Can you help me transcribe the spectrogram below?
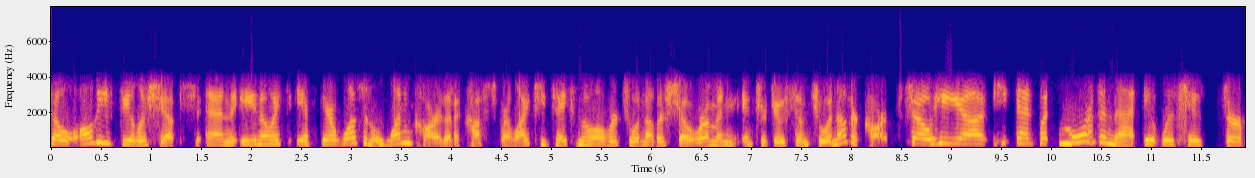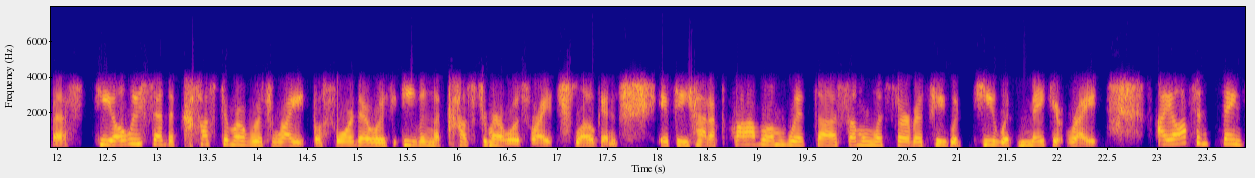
So all these dealerships, and you know, if if there wasn't one car that a customer liked, he'd take them over to another showroom and introduce them to another car. So he, uh, he, and but more than that, it was his service. He always said the customer was right before there was even the customer was right slogan. If he had a problem with uh, someone with service, he would he would make it right. I often think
